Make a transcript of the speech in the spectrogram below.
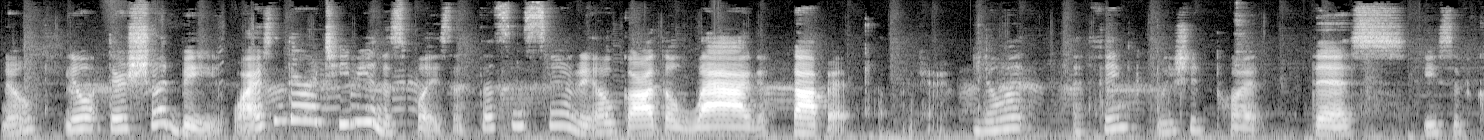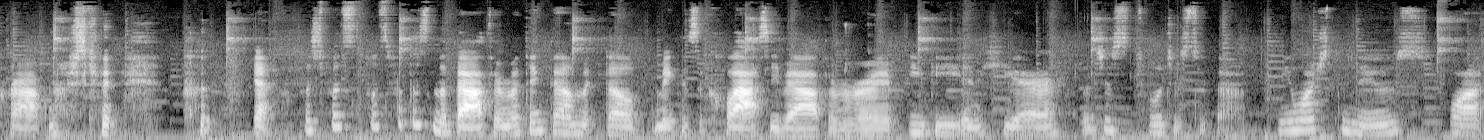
No? You know what? There should be. Why isn't there a TV in this place? That, that's insanity. Oh god, the lag. Stop it. Okay. You know what? I think we should put this piece of crap. No, I'm just kidding. yeah, let's put let's put this in the bathroom. I think that'll that'll make this a classy bathroom, right? TV in here. Let's just we'll just do that. Can you watch the news? Watch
